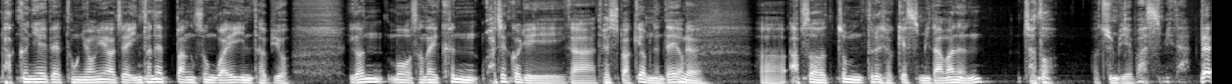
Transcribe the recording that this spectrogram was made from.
박근혜 대통령이 어제 인터넷 방송과의 인터뷰 이건 뭐 상당히 큰 화제거리가 될 수밖에 없는데요. 네. 어, 앞서 좀 들으셨겠습니다만은 저도 준비해봤습니다. 네.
